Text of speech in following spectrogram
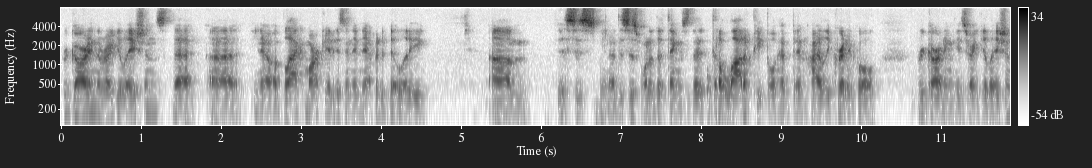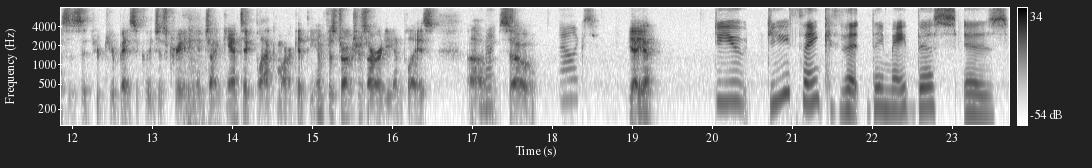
regarding the regulations that uh, you know a black market is an inevitability. Um, this is you know this is one of the things that that a lot of people have been highly critical regarding these regulations is that you're, you're basically just creating a gigantic black market. The infrastructure is already in place. Um, so, Alex, yeah, yeah. Do you do you think that they made this as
